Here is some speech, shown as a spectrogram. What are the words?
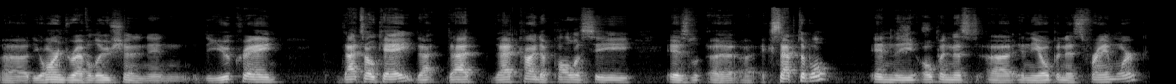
uh, the Orange Revolution in the Ukraine. That's okay. That that that kind of policy is uh, uh, acceptable in the openness uh, in the openness framework.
